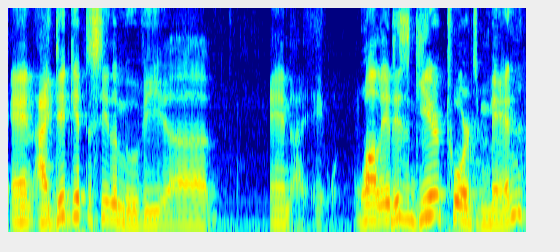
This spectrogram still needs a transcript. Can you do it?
and I did get to see the movie, uh, and I, while it is geared towards men,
